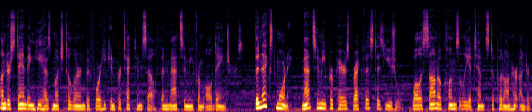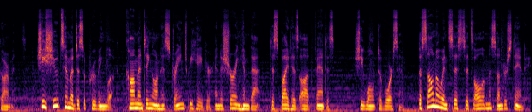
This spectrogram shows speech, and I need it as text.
understanding he has much to learn before he can protect himself and Mutsumi from all dangers. The next morning, Mutsumi prepares breakfast as usual, while Asano clumsily attempts to put on her undergarments. She shoots him a disapproving look, commenting on his strange behavior and assuring him that, despite his odd fantasy, she won't divorce him. Asano insists it's all a misunderstanding,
